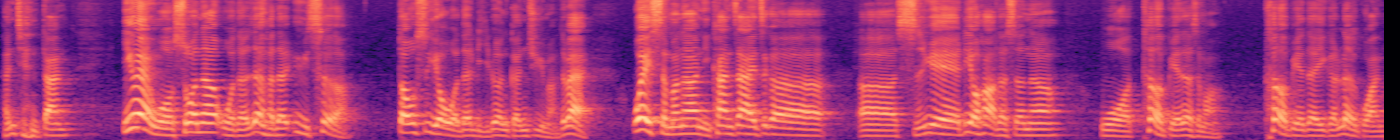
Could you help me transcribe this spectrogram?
很简单，因为我说呢，我的任何的预测，都是有我的理论根据嘛，对不对？为什么呢？你看，在这个呃十月六号的时候呢，我特别的什么，特别的一个乐观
